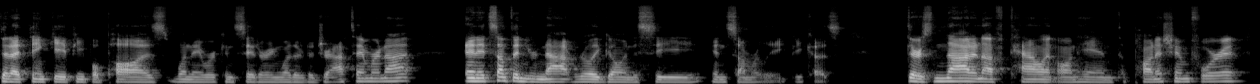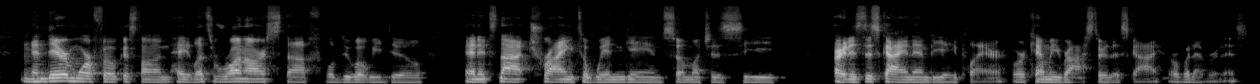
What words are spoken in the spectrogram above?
that I think gave people pause when they were considering whether to draft him or not. And it's something you're not really going to see in Summer League because there's not enough talent on hand to punish him for it. Mm-hmm. And they're more focused on, hey, let's run our stuff. We'll do what we do. And it's not trying to win games so much as see, all right, is this guy an NBA player or can we roster this guy or whatever it is?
